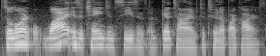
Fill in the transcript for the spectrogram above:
so, Lauren, why is a change in seasons a good time to tune up our cars?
